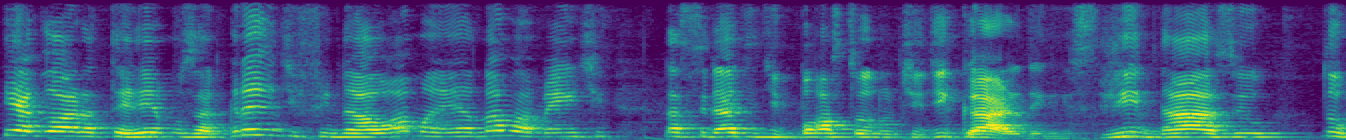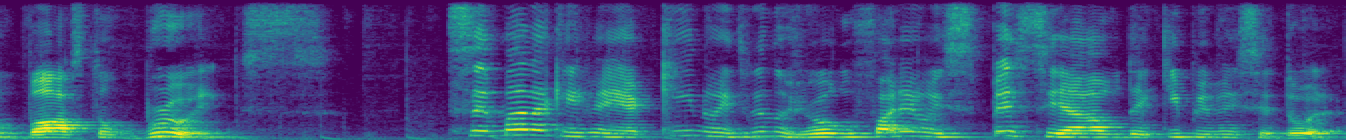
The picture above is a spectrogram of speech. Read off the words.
E agora teremos a grande final amanhã novamente na cidade de Boston no TD Gardens, ginásio do Boston Bruins. Semana que vem aqui no Entre no Jogo farei um especial da equipe vencedora.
